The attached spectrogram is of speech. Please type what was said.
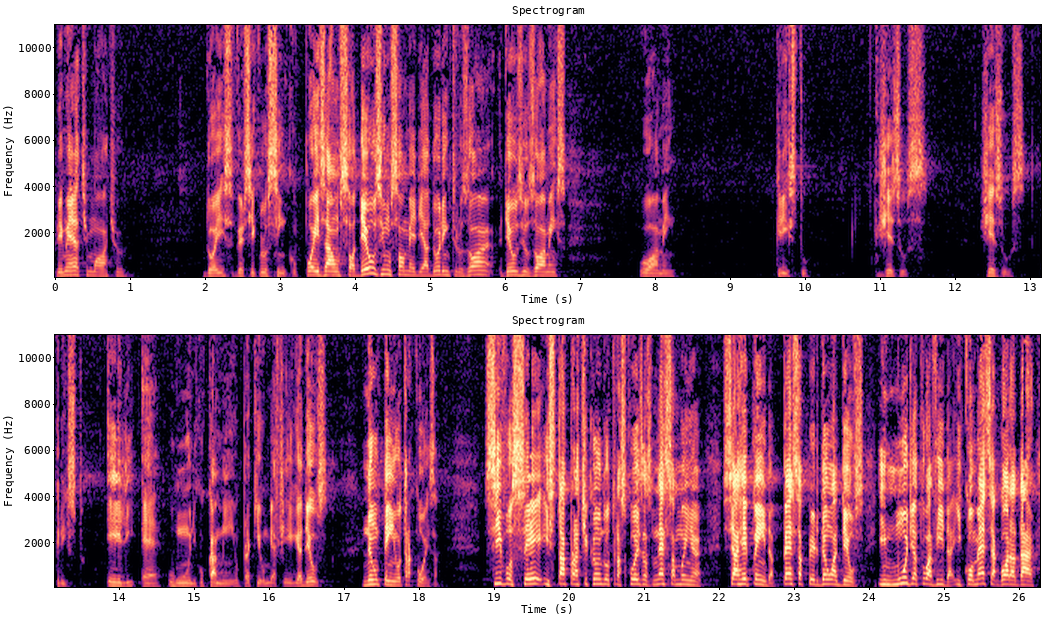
1 Timóteo 2, versículo 5. Pois há um só Deus e um só mediador entre os Deus e os homens, o homem, Cristo Jesus. Jesus Cristo. Ele é o único caminho para que eu me achegue a Deus. Não tem outra coisa. Se você está praticando outras coisas nessa manhã, se arrependa, peça perdão a Deus e mude a tua vida e comece agora a dar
